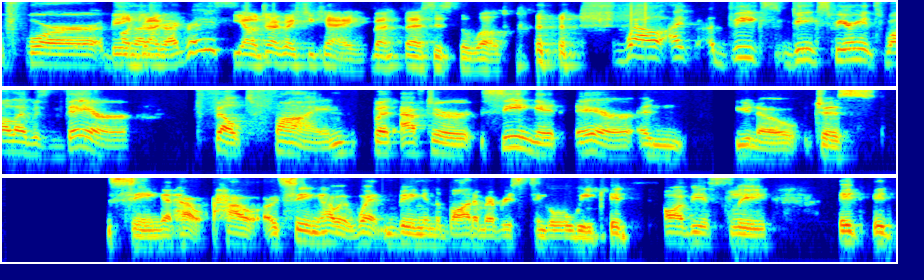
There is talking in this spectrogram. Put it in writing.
For being On on Drag- Drag Race? Yeah, on Drag Race UK versus the world. Well, I the the experience while I was there felt fine, but after seeing it air and you know just seeing it how how seeing how it went and being in the bottom every single week, it obviously it it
